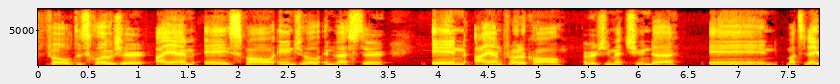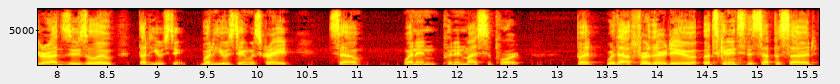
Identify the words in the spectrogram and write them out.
full disclosure I am a small angel investor in Ion Protocol. Originally met Chunda in Montenegro at Zuzalu. Thought he was doing what he was doing was great. So went in, put in my support. But without further ado, let's get into this episode.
